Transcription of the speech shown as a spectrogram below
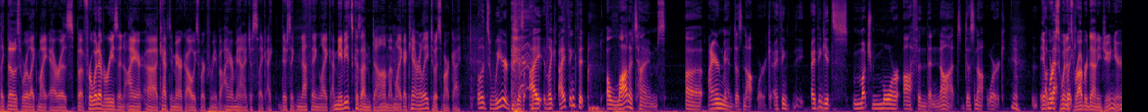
Like those were like my eras, but for whatever reason, Iron uh, Captain America always worked for me. But Iron Man, I just like I there's like nothing like maybe it's because I'm dumb. I'm like I can't relate to a smart guy. Well, it's weird because I like I think that a lot of times uh, Iron Man does not work. I think I think it's much more often than not does not work. Yeah, it A works ma- when it's Robert Downey Jr.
